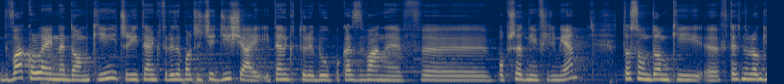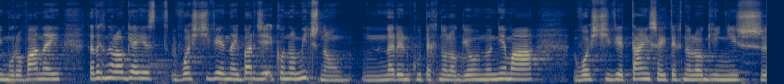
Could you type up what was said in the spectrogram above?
Dwa kolejne domki, czyli ten, który zobaczycie dzisiaj i ten, który był pokazywany w e, poprzednim filmie, to są domki e, w technologii murowanej. Ta technologia jest właściwie najbardziej ekonomiczną na rynku technologią. No nie ma właściwie tańszej technologii niż e,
